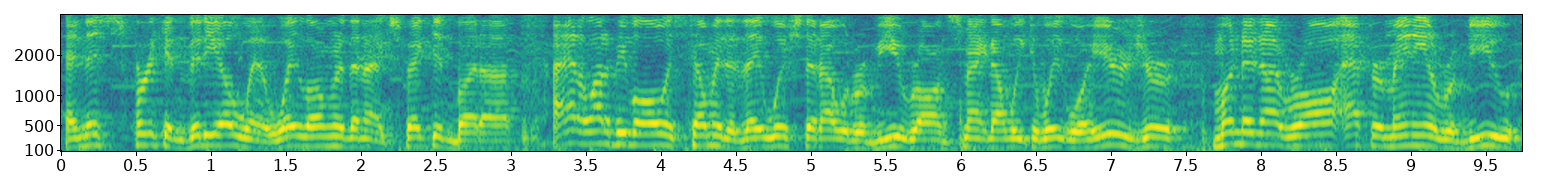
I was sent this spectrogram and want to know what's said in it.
and this freaking video went way longer than I expected, but uh, I had a lot of people always tell me that they wish that I would review Raw and SmackDown week to week. Well, here's your Monday Night Raw After Mania review,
